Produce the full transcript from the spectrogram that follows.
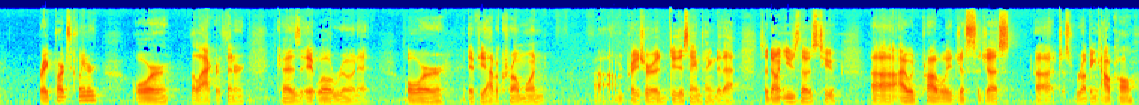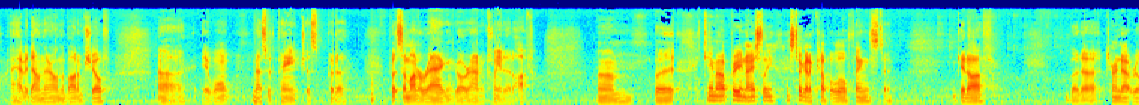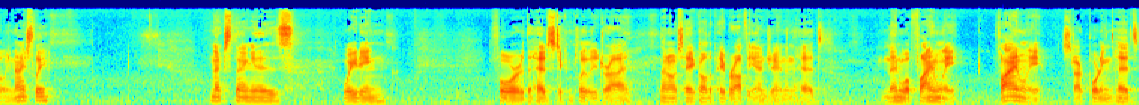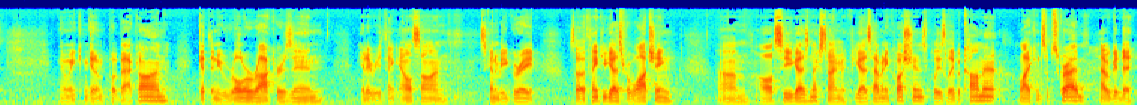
brake parts cleaner, or the lacquer thinner because it will ruin it. Or if you have a chrome one, uh, I'm pretty sure it'd do the same thing to that. So don't use those two. Uh, I would probably just suggest uh, just rubbing alcohol. I have it down there on the bottom shelf. Uh, it won't mess with paint. Just put a put some on a rag and go around and clean it off. Um, but it came out pretty nicely. I still got a couple little things to get off, but uh, it turned out really nicely. Next thing is waiting for the heads to completely dry. Then I'll take all the paper off the engine and the heads. And then we'll finally, finally start porting the heads. And we can get them put back on, get the new roller rockers in, get everything else on. It's going to be great. So thank you guys for watching. Um, I'll see you guys next time. If you guys have any questions, please leave a comment, like, and subscribe. Have a good day.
